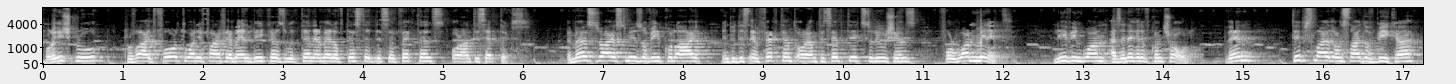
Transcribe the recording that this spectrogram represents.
For each group, provide 4 25 ml beakers with 10 ml of tested disinfectants or antiseptics. Immerse dry smears of E. coli into disinfectant or antiseptic solutions for one minute, leaving one as a negative control. Then, tip slide on side of beaker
